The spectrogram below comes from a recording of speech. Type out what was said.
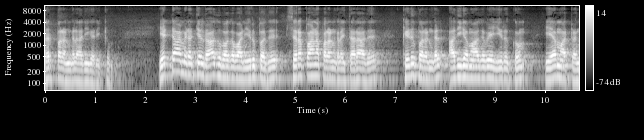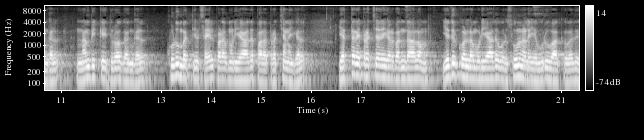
நற்பலன்கள் அதிகரிக்கும். எட்டாம் இடத்தில் ராகு பகவான் இருப்பது சிறப்பான பலன்களை தராது. கெடு பலன்கள் அதிகமாகவே இருக்கும். ஏமாற்றங்கள் நம்பிக்கை துரோகங்கள் குடும்பத்தில் செயல்பட முடியாத பல பிரச்சனைகள். எத்தனை பிரச்சனைகள் வந்தாலும் எதிர்கொள்ள முடியாத ஒரு சூழ்நிலையை உருவாக்குவது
